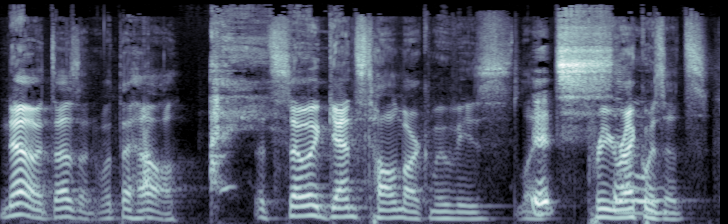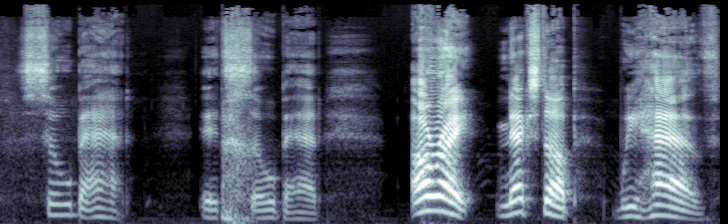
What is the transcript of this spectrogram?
No, it doesn't. What the hell? It's so against Hallmark movies like It's so- prerequisites. So bad. It's so bad. All right, next up we have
